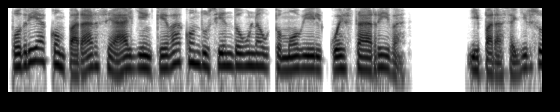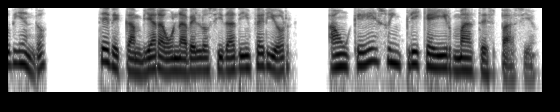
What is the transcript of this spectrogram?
podría compararse a alguien que va conduciendo un automóvil cuesta arriba, y para seguir subiendo, debe cambiar a una velocidad inferior, aunque eso implique ir más despacio.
